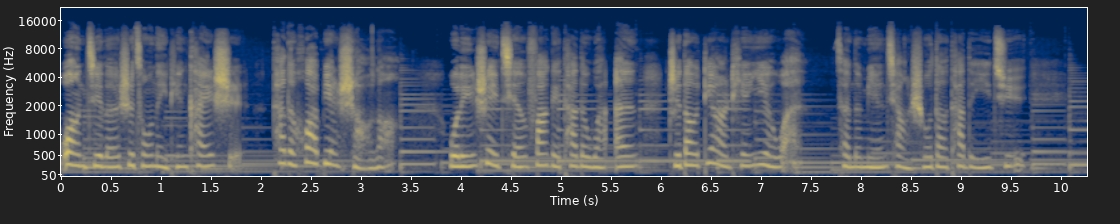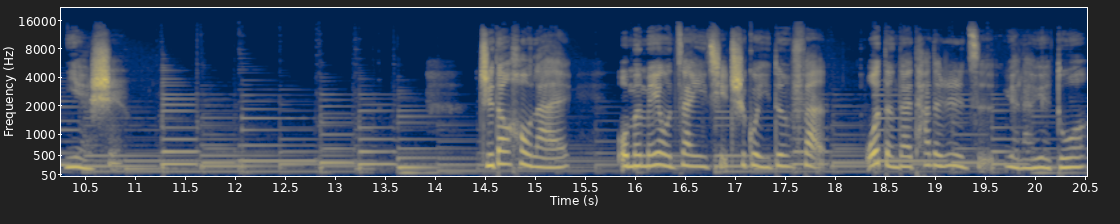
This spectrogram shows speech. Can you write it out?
忘记了是从哪天开始，他的话变少了。我临睡前发给他的晚安，直到第二天夜晚才能勉强收到他的一句“你也是”。直到后来。我们没有在一起吃过一顿饭，我等待他的日子越来越多，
